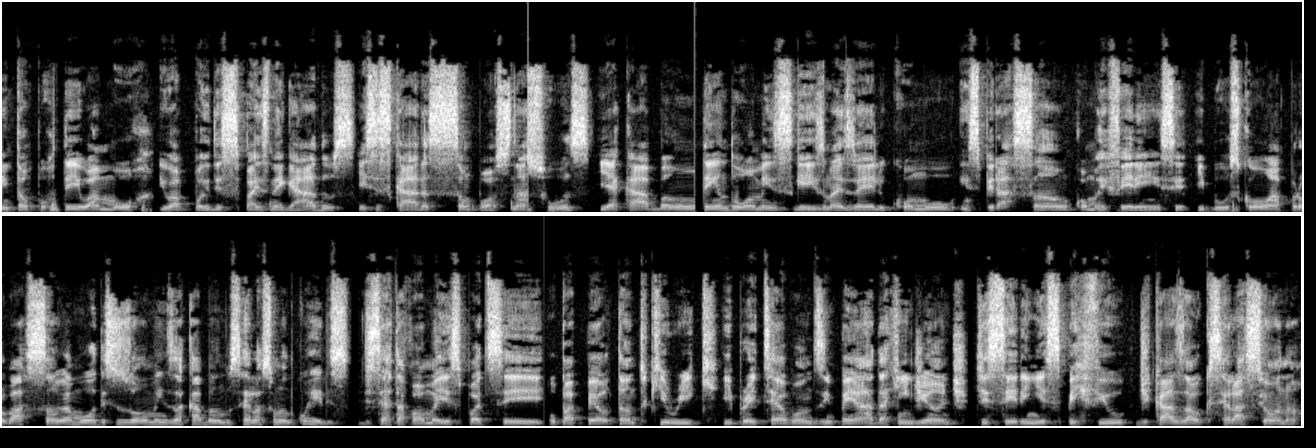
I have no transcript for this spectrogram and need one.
Então, por ter o amor e o apoio desses pais negados, esses caras são postos nas ruas e acabam tendo homens gays mais velhos como inspiração, como referência e buscam a aprovação e amor desses homens acabando se relacionando com eles. De certa forma, esse pode ser o papel tanto que Rick e Preytel vão desempenhar daqui em diante, de serem esse perfil de casal que se relaciona,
